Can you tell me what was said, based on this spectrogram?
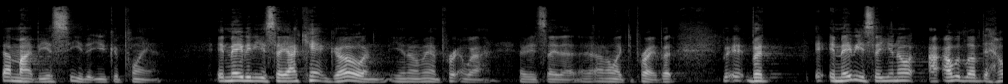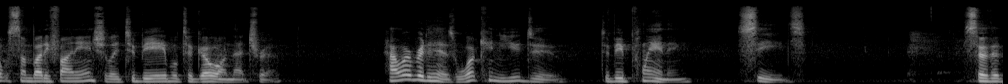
That might be a seed that you could plant. It may be that you say, I can't go, and, you know, man, pray. well, I didn't say that. I don't like to pray. But, but, but it, maybe you say, you know, I would love to help somebody financially to be able to go on that trip. However, it is, what can you do to be planting seeds so that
